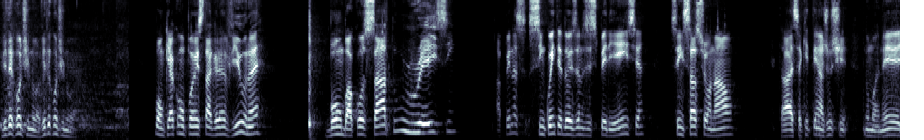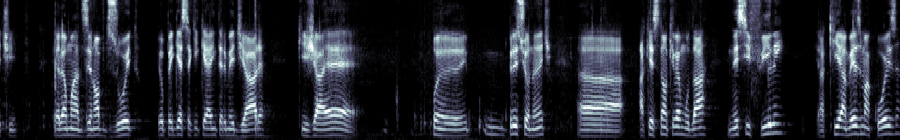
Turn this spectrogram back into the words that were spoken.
Vida continua, vida continua. Bom, quem acompanha o Instagram viu, né? Bomba Cossato Racing. Apenas 52 anos de experiência. Sensacional. Tá? Essa aqui tem ajuste no manete. Ela é uma 1918. Eu peguei essa aqui que é a intermediária. Que já é impressionante. Ah, a questão aqui vai mudar nesse feeling. Aqui é a mesma coisa,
